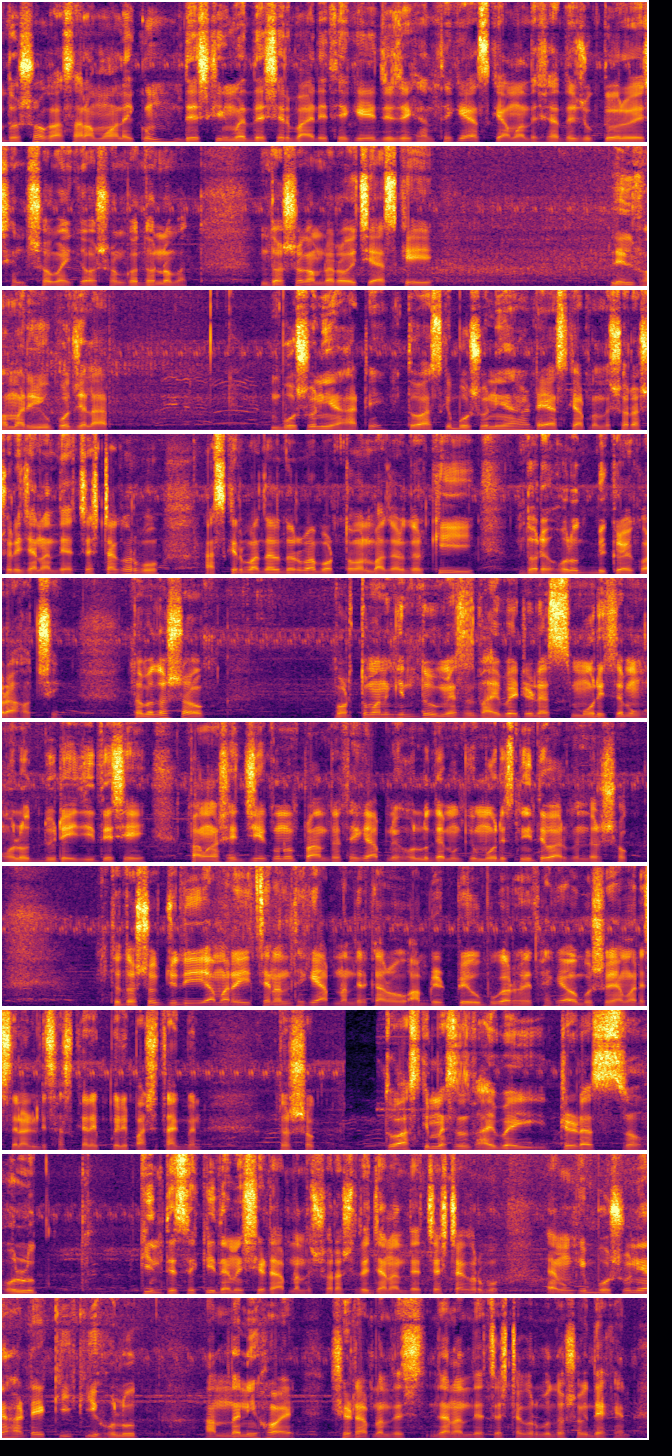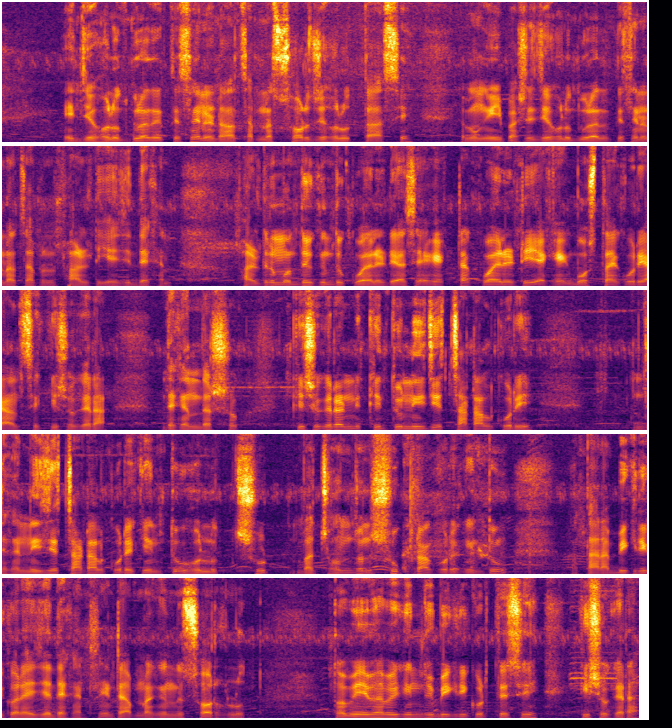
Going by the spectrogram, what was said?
সুপ্রিয় দর্শক, আসসালামু আলাইকুম। দেশ কিংবা দেশের বাইরে থেকে যে যেখান থেকে আজকে আমাদের সাথে যুক্ত রয়েছেন, সবাইকে অসংখ্য ধন্যবাদ। দর্শক, আমরা রয়েছি আজকে নীলফামারী উপজেলার বসুনিয়া হাটে। তো আজকে বসুনিয়া হাটে আজকে আপনাদের সরাসরি জানা দেওয়ার চেষ্টা করব, আজকের বাজার দর বা বর্তমান বাজার দর কী দরে হলুদ বিক্রয় করা হচ্ছে। তবে দর্শক, বর্তমানে কিন্তু মেসেজ ভাই ভাই ট্রেডার্স মরিচ এবং হলুদ দুটোই জিতেছে। বাংলাদেশের যে কোনো প্রান্ত থেকে আপনি হলুদ এমনকি মরিচ নিতে পারবেন দর্শক। তো দর্শক, যদি আমার এই চ্যানেল থেকে আপনাদের কারও আপডেট পেয়ে উপকার হয়ে থাকে, অবশ্যই আমার চ্যানেলটি সাবস্ক্রাইব করে পাশে থাকবেন। দর্শক, তো আজকে মেসেজ ভাই ভাই ট্রেডার্স হলুদ কিনতেছে কী দামে? সেটা আপনাদের সরাসরি জানার দেওয়ার চেষ্টা করব। এমনকি বসুনিয়া হাটে কি কি হলুদ আমদানি হয়, সেটা আপনাদের জানান দেওয়ার চেষ্টা করব। দর্শক, দেখেন এই যে হলুদগুলো দেখতেছেন, এটা হচ্ছে আপনার সর যে হলুদটা আছে, এবং এই পাশে যে হলুদগুলো দেখতেছেন, এটা হচ্ছে আপনার ফাল্টি, এই যে দেখেন। ফাল্টির মধ্যেও কিন্তু কোয়ালিটি আছে, এক একটা কোয়ালিটি এক এক বস্তায় করে আনছে কৃষকেরা। দেখেন দর্শক, কৃষকেরা কিন্তু নিজে চাটাল করে, দেখেন নিজে চাটাল করে কিন্তু হলুদ শুট বা ঝনঝন শুকনা করে কিন্তু তারা বিক্রি করে। এই যে দেখেন, এটা আপনার কিন্তু সর হলুদ। তবে এইভাবে কিন্তু বিক্রি করতেছে কৃষকেরা।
